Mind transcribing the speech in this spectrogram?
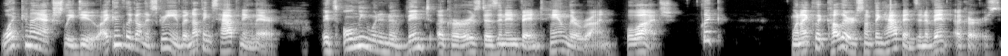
what can I actually do? I can click on the screen, but nothing's happening there. It's only when an event occurs does an event handler run. Well, watch. Click. When I click color, something happens, an event occurs.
